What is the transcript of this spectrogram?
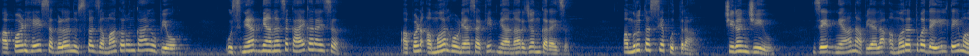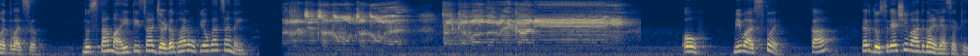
आपण हे सगळं नुसतं जमा करून काय उपयोग? उसन्यात ज्ञानाचं काय करायचं? आपण अमर होण्यासाठी ज्ञानार्जन करायचं. अमृतस्य पुत्रा चिरंजीव जे ज्ञान आपल्याला अमरत्व देईल ते महत्त्वाचं. नुसता माहितीचा जडभार उपयोगाचा नाही. ओह मी वाचतोय. का? तर दुसऱ्याशी वाद घालण्यासाठी.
